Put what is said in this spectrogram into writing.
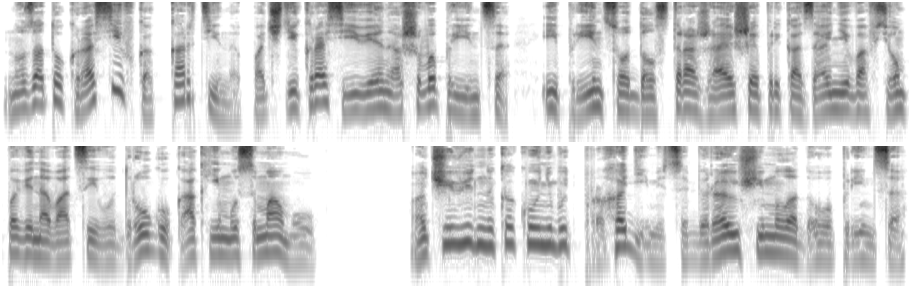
Но зато красив, как картина, почти красивее нашего принца. И принц отдал строжайшее приказание во всем повиноваться его другу, как ему самому. «Очевидно, какой-нибудь проходимец, собирающий молодого принца»,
